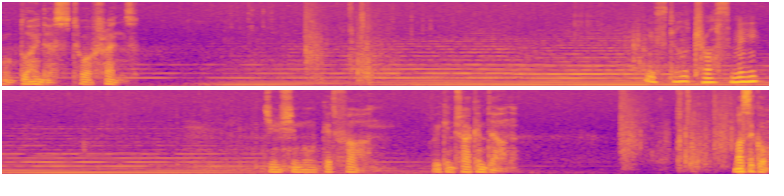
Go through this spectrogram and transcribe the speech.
Or blind us to our friends. You still trust me? Junshin won't get far. We can track him down. Masako.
